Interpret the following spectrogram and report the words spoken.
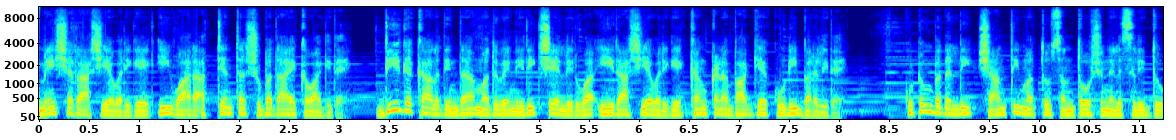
ಮೇಷರಾಶಿಯವರಿಗೆ ಈ ವಾರ ಅತ್ಯಂತ ಶುಭದಾಯಕವಾಗಿದೆ. ದೀರ್ಘಕಾಲದಿಂದ ಮದುವೆ ನಿರೀಕ್ಷೆಯಲ್ಲಿರುವ ಈ ರಾಶಿಯವರಿಗೆ ಕಂಕಣ ಭಾಗ್ಯ ಕೂಡಿ ಬರಲಿದೆ. ಕುಟುಂಬದಲ್ಲಿ ಶಾಂತಿ ಮತ್ತು ಸಂತೋಷ ನೆಲೆಸಲಿದ್ದು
